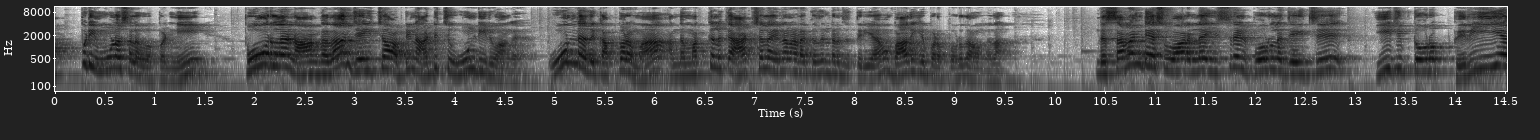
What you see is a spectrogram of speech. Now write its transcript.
அப்படி மூல செலவு பண்ணி போரில் நாங்கள் தான் ஜெயித்தோம் அப்படின்னு அடித்து ஊண்டிடுவாங்க. ஊண்டினதுக்கு அப்புறமா அந்த மக்களுக்கு ஆக்சுவலாக என்ன நடக்குதுன்றது தெரியாமல் பாதிக்கப்பட போகிறது அவங்க தான் இந்த செவன் டேஸ் வாரில் இஸ்ரேல் போரில் ஜெயிச்சு ஈஜிப்டோட பெரிய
